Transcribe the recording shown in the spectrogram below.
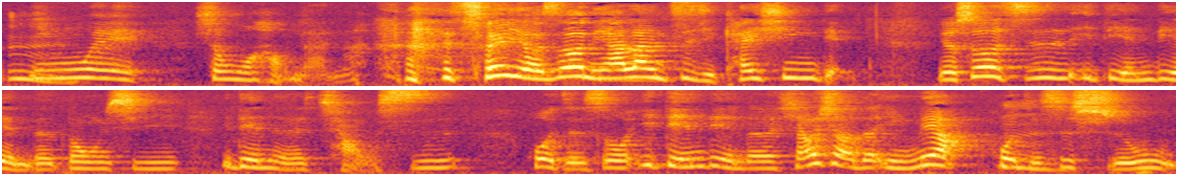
嗯因为生活好难啊，所以有时候你要让自己开心一点。有时候只是一点点的东西，一点点的巧思，或者说一点点的小小的饮料或者是食物，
